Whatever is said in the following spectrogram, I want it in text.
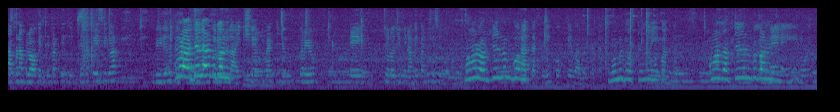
ਆਪਣਾ ਬਲੌਗ ਇੱਥੇ ਤੱਕ ਇੱਥੇ ਤੱਕ ਹੀ ਸੀਗਾ। ਵੀਡੀਓ ਨੂੰ ਮੇਰਾ ਅੱਡੇ ਦਾ ਲਾਈਕ ਸ਼ੇਅਰ ਕਮੈਂਟ ਜ਼ਰੂਰ ਕਰਿਓ। ਤੇ ਚਲੋ ਜੀ ਮਿਲਾਂਗੇ ਕੱਲ ਕਿਸੇ ਹੋਰ ਨਵੇਂ ਮਾਂ ਰੋਟੀ ਨੂੰ ਤਦ ਤੱਕ ਲਈ okay bye bye tata. Mummy ਰੋਟੀ ਨੂੰ ਨਹੀਂ ਬੰਦ ਕਰ। ਮਾਂ ਰੋਟੀ ਨੂੰ ਨਹੀਂ ਨਹੀਂ ਲੋੜ ਨਹੀਂ।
